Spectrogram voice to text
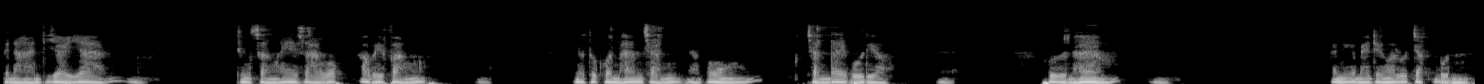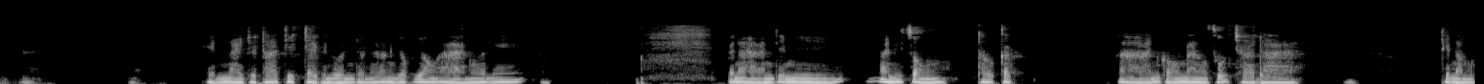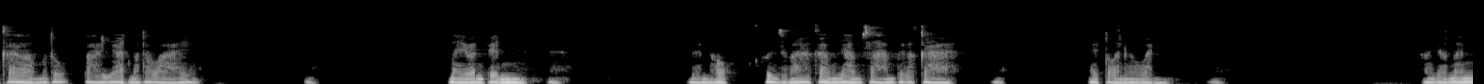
เป็นอาหารที่ย่อยยาก จึงสั่งให้สาวกเอาไปฝัง แล้วทุกคนห้ามฉันพระองค์ฉันได้ผู้เดียวผู้อื่นห้าม อันนี้ก็หมายถึงว่ารู้จักบุญ เห็นนายจุธาจิตใจเป็นบุญจนกระทั่งยกย่องอาหารวันนี้ เป็นอาหารที่มีอานิสงส์เท่ากับอาหารของนางสุชาดา ที่นำข้าวมาทุกปายาตมาถวาย ในวันเป็นเดือนหกขึ้นสิบห้าข้ามยามสามเปรากา ในตอนกลางวัน หลังจากนั้น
